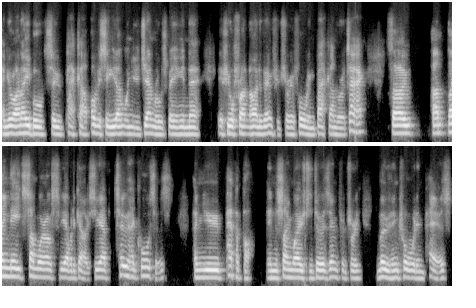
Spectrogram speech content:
and you're unable to pack up, obviously you don't want your generals being in there if your front line of infantry are falling back under attack. So um, they need somewhere else to be able to go. So you have two headquarters and you pepper pot in the same way as you do as infantry, moving forward in pairs.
